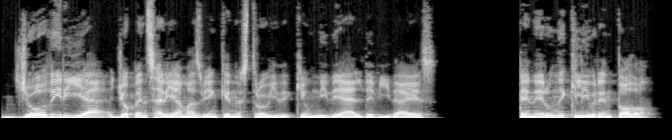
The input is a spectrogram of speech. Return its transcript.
Yo diría, yo pensaría más bien que nuestro que un ideal de vida es tener un equilibrio en todo.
